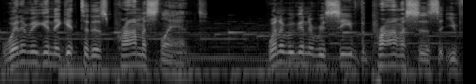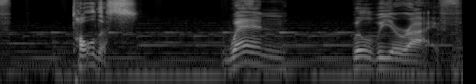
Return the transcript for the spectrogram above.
When are we going to get to this promised land? When are we going to receive the promises that you've told us? When will we arrive?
